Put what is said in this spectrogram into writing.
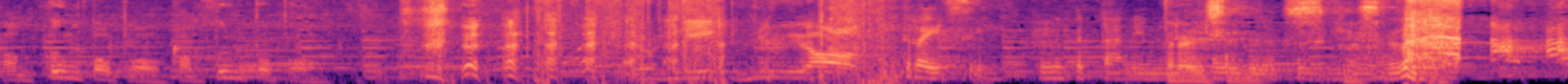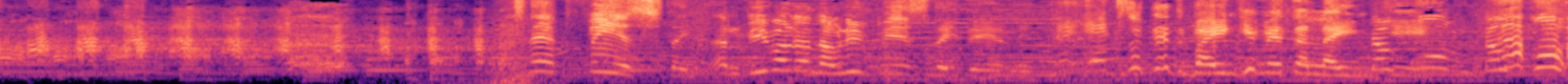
Pampoenpopo, pampoenpopo. Uniek New York. Tracy, hulle betaal nie. Tracy, skus. Net feestyd. En wie wil dan nou nie feestyd hê nie? Nee, ek soek net 'n beentjie met 'n lyntjie. Nou kom, nou kom.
